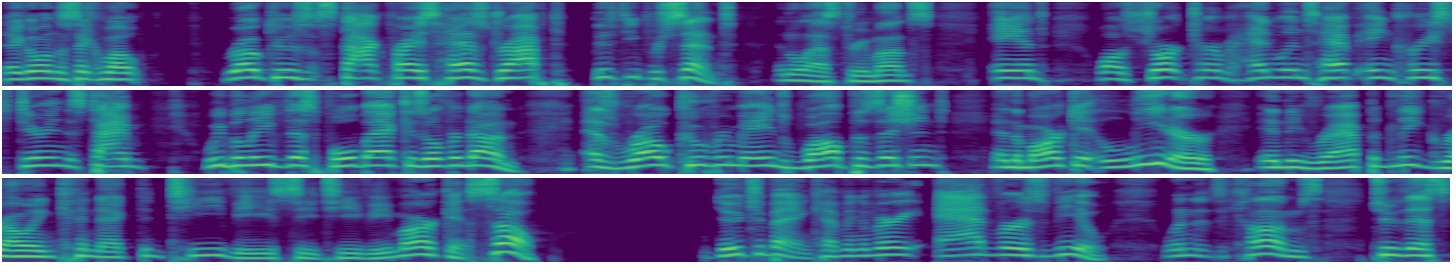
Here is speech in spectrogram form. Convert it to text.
They go on to say, quote, Roku's stock price has dropped 50% in the last three months. And while short term headwinds have increased during this time, we believe this pullback is overdone as Roku remains well positioned and the market leader in the rapidly growing connected TV CTV market. So, Deutsche Bank having a very adverse view when it comes to this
